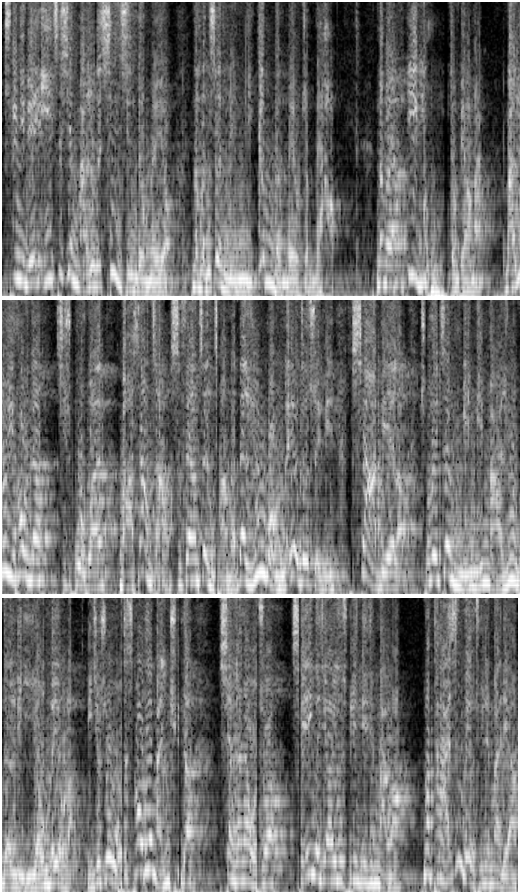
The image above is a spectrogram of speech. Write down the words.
所以你连一次性买入的信心都没有，那么证明你根本没有准备好。那么一股都不要买。买入以后呢，技术过关，马上涨是非常正常的。但如果没有这个水平，下跌了，除非证明你买入的理由没有了，也就是说我是超跌买进去的。像刚才我说，前一个交易日出现跌停板了，那它还是没有出现卖点啊。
